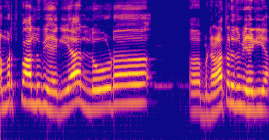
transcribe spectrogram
ਅੰਮ੍ਰਿਤਪਾਲ ਨੂੰ ਵੀ ਹੈਗੀ ਆ ਲੋੜ ਅ, ਬਡਾਲਾ ਧੜੇ ਨੂੰ ਵੀ ਹੈਗੀ ਆ।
